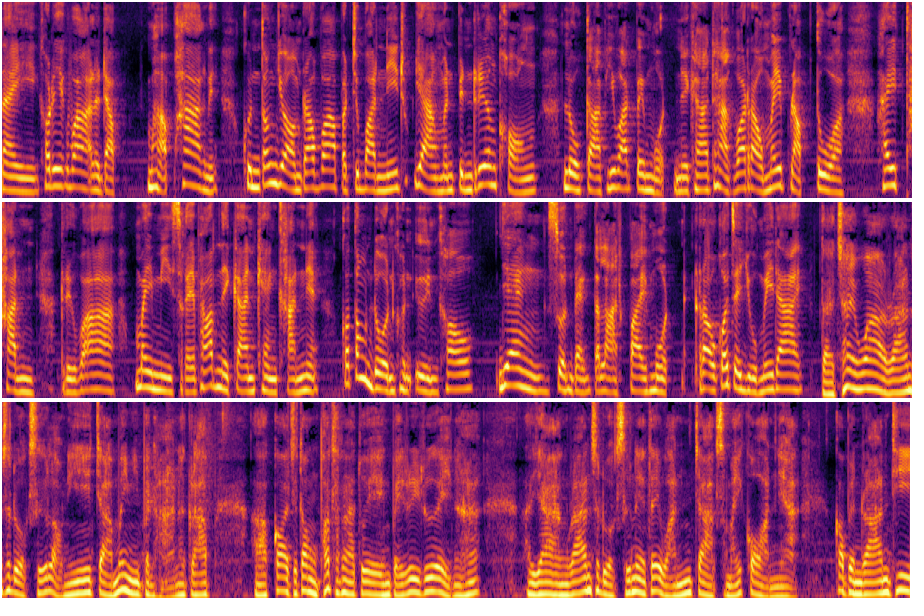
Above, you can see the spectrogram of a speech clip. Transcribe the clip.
ในเขาเรียกว่าระดับ มหภาคเนี่ยคุณต้องยอมรับว่าปัจจุบันนี้ทุกอย่างมันเป็นเรื่องของโลกาภิวัตน์ไปหมดนะคะถ้าหากว่าเราไม่ปรับตัวให้ทัน หรือว่าไม่มีศักยภาพในการแข่งขันเนี่ยก็ต้องโดนคนอื่นเขาแย่งส่วนแบ่งตลาดไปหมด เราก็จะอยู่ไม่ได้ แต่ใช่ว่าร้านสะดวกซื้อเหล่านี้จะไม่มีปัญหานะครับก็จะต้องพัฒนาตัวเองไปเรื่อยๆนะฮะอย่างร้านสะดวกซื้อในไต้หวันจากสมัยก่อนเนี่ย ก็เป็นร้านที่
